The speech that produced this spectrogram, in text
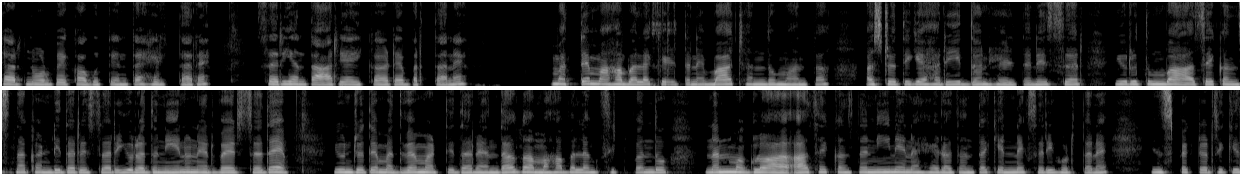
ಚಾರ್ಜ್ ನೋಡಬೇಕಾಗುತ್ತೆ ಅಂತ ಹೇಳ್ತಾರೆ. ಸರಿ ಅಂತ ಆರ್ಯ ಈ ಕಡೆ ಬರ್ತಾನೆ. ಮತ್ತೆ ಮಹಾಬಲ ಕೇಳ್ತಾನೆ, ಬಾ ಚಂದಮ್ಮ ಅಂತ. ಅಷ್ಟೊತ್ತಿಗೆ ಹರಿ ಇದ್ದವನು ಹೇಳ್ತಾನೆ, ಸರ್, ಇವರು ತುಂಬ ಆಸೆ ಕನಸನ್ನ ಕಂಡಿದ್ದಾರೆ ಸರ್. ಇವರು ಅದನ್ನೇನು ನೆರವೇರಿಸದೆ ಇವನ ಜೊತೆ ಮದುವೆ ಮಾಡ್ತಿದ್ದಾರೆ ಅಂದಾಗ ಮಹಾಬಲಂಗೆ ಸಿಟ್ಟು ಬಂದು ನನ್ನ ಮಗಳು ಆಸೆ ಕನಸನ್ನ ನೀನೇನೋ ಹೇಳೋದು? ಅಂತ ಕೆನ್ನೆಗೆ ಸರಿ ಹೊಡ್ತಾನೆ. ಇನ್ಸ್ಪೆಕ್ಟರ್ಸಿಗೆ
